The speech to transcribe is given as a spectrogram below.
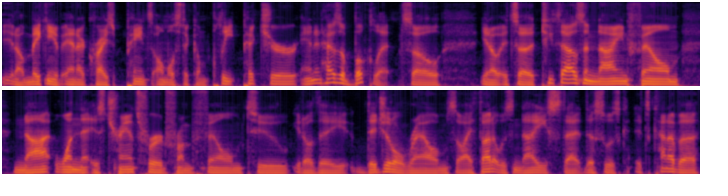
you know, Making of Antichrist paints almost a complete picture, and it has a booklet. So, you know, it's a 2009 film, not one that is transferred from film to you know the digital realm. So I thought it was nice that this was. It's kind of a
